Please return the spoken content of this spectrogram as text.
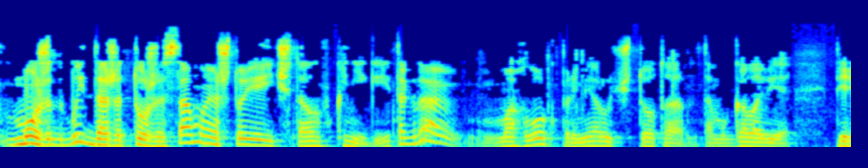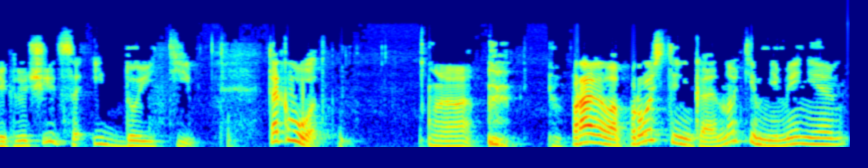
Может быть даже то же самое, что я и читал в книге. И тогда могло, к примеру, что-то там в голове переключиться и дойти. Так вот, э, правило простенькое, но тем не менее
